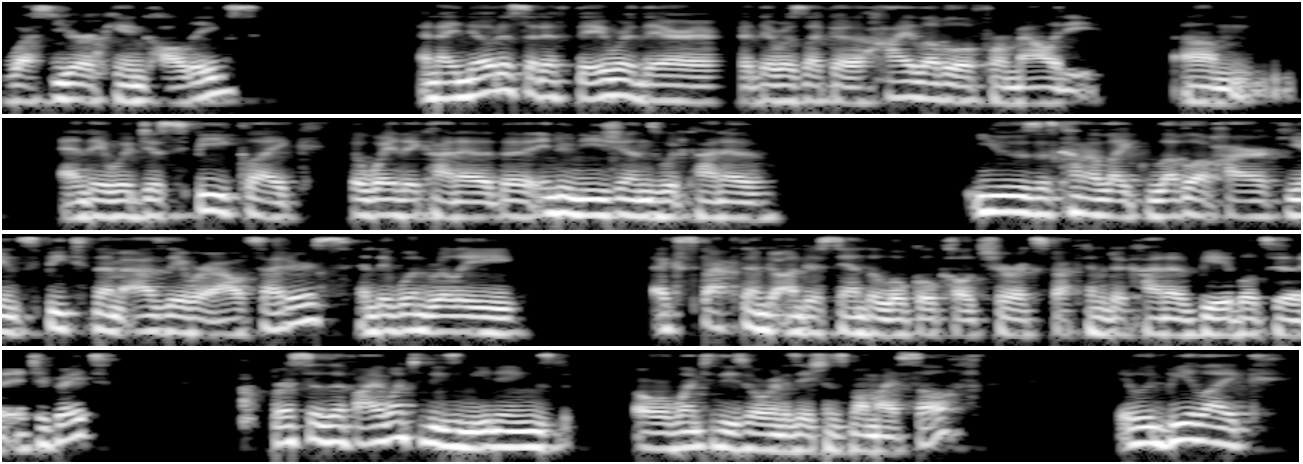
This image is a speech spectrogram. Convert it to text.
West European colleagues, and I noticed that if they were there, there was like a high level of formality, um, and they would just speak like the way they kind of the Indonesians would kind of use this kind of like level of hierarchy and speak to them as they were outsiders. And they wouldn't really expect them to understand the local culture, expect them to kind of be able to integrate. Versus if I went to these meetings or went to these organizations by myself, it would be like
